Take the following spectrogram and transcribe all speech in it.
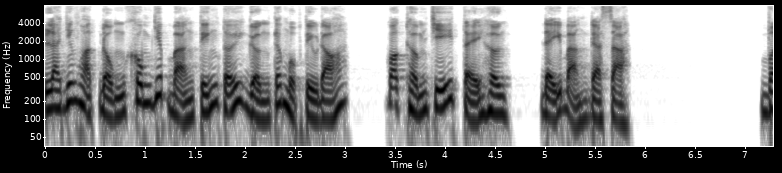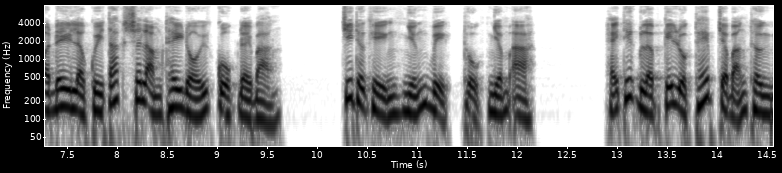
là những hoạt động không giúp bạn tiến tới gần các mục tiêu đó, hoặc thậm chí tệ hơn, đẩy bạn ra xa. Và đây là quy tắc sẽ làm thay đổi cuộc đời bạn. Chỉ thực hiện những việc thuộc nhóm A. Hãy thiết lập kỷ luật thép cho bản thân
